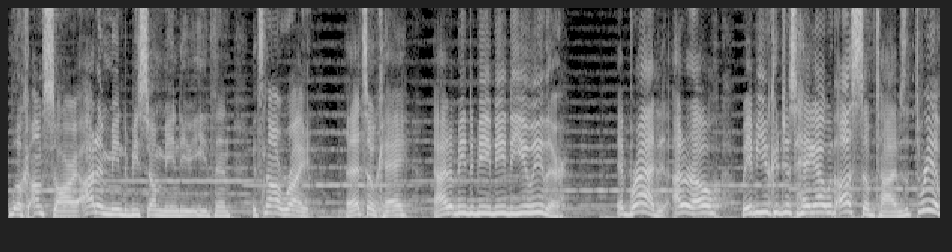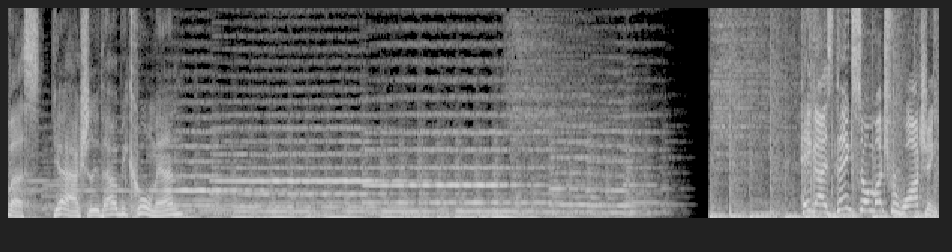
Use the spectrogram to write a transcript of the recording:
Look, I'm sorry. I didn't mean to be so mean to you, Ethan. It's not right. That's okay. I don't mean to be mean to you either. Hey, Brad, I don't know. Maybe you could just hang out with us sometimes, the three of us. Yeah, actually, that would be cool, man. Hey guys, thanks so much for watching.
